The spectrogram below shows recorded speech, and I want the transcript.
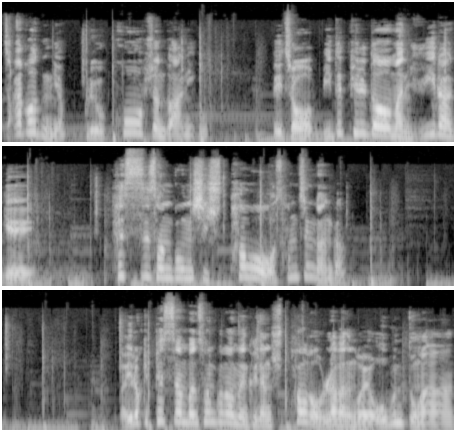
짜거든요. 그리고 코어 옵션도 아니고. 근데 저 미드필더만 유일하게 패스 성공 시 슛 파워 3 증가인가? 이렇게 패스 한번 성공하면 그냥 슛파워가 올라가는 거예요. 5분 동안.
